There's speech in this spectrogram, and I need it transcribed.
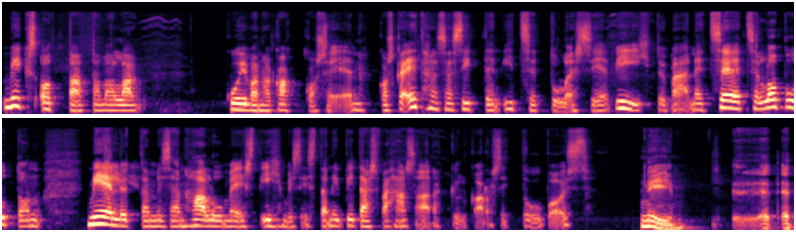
miksi ottaa tavallaan kuivana kakkoseen, koska ethän sä sitten itse tule siihen viihtymään. Et se, että se loputon miellyttämisen halu meistä ihmisistä, niin pitäisi vähän saada kyllä karsittua pois. Niin, et, et,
